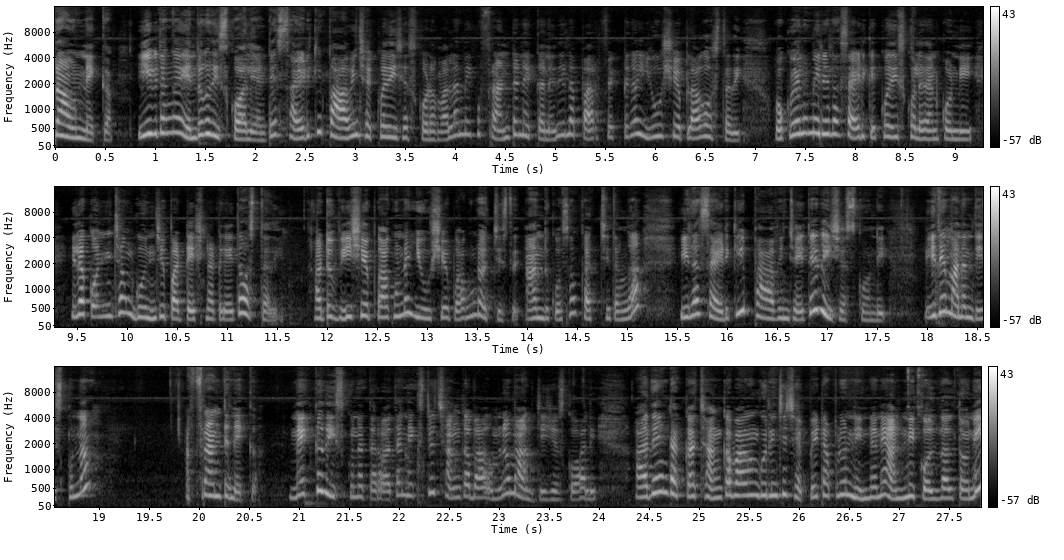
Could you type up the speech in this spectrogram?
రౌండ్ నెక్. ఈ విధంగా ఎందుకు తీసుకోవాలి అంటే సైడ్కి పావించి ఎక్కువ తీసేసుకోవడం వల్ల మీకు ఫ్రంట్ నెక్ అనేది ఇలా పర్ఫెక్ట్గా యూ షేప్ లాగా వస్తుంది. ఒకవేళ మీరు ఇలా సైడ్కి ఎక్కువ తీసుకోలేదనుకోండి ఇలా కొంచెం గుంజి పట్టేసినట్టుగా అయితే వస్తుంది. అటు వీ షేప్ కాకుండా యూ షేప్ కాకుండా వచ్చేస్తుంది. అందుకోసం ఖచ్చితంగా ఇలా సైడ్కి పావించి అయితే తీసేసుకోండి. ఇది మనం తీసుకున్న ఫ్రంట్ నెక్. నెక్ తీసుకున్న తర్వాత నెక్స్ట్ చంక భాగంలో మార్క్ చేసేసుకోవాలి. అదేంటక్క చంక భాగం గురించి చెప్పేటప్పుడు నిన్ననే అన్ని కొలతలతోని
